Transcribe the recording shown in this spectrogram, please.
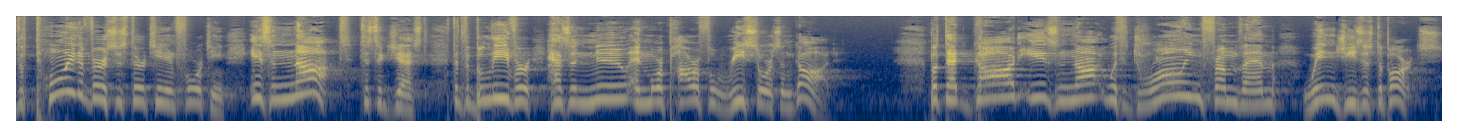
the point of verses 13 and 14 is not to suggest that the believer has a new and more powerful resource in God, but that God is not withdrawing from them when Jesus departs.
